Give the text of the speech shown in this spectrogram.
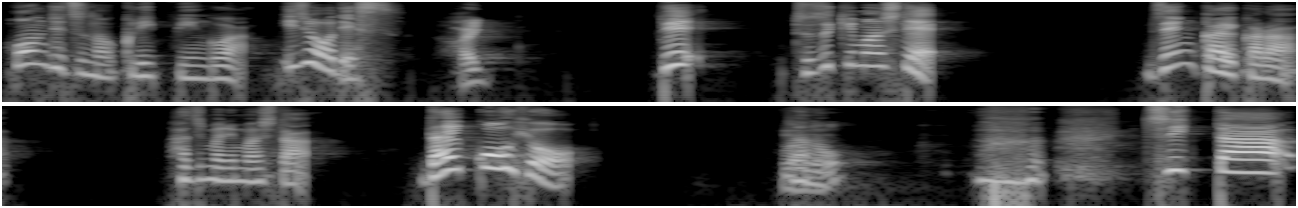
本日のクリッピングは以上です。はい。で、続きまして、前回から始まりました、大好評、なの？ツイッタ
